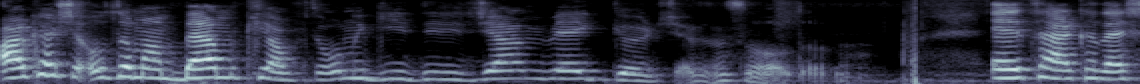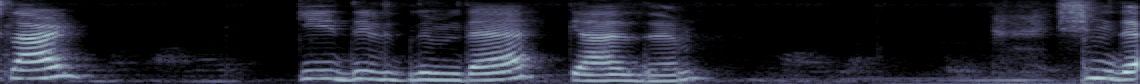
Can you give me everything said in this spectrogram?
arkadaşlar o zaman ben bu kıyafeti onu giydireceğim ve göreceğiz nasıl olduğunu. Evet arkadaşlar. Giydirdim de geldim. Şimdi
